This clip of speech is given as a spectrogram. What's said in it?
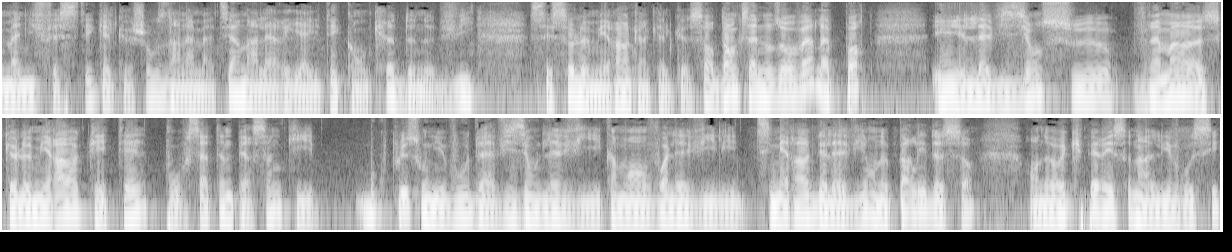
manifester quelque chose dans la matière, dans la réalité concrète de notre vie. C'est ça le miracle en quelque sorte. Donc ça nous a ouvert la porte et la vision sur vraiment ce que le miracle était pour certaines personnes qui beaucoup plus au niveau de la vision de la vie, comment on voit la vie, les petits miracles de la vie. On a parlé de ça. On a récupéré ça dans le livre aussi,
